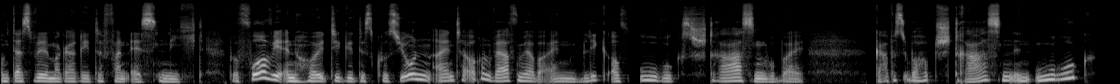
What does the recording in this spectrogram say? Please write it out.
Und das will Margarete van S. nicht. Bevor wir in heutige Diskussionen eintauchen, werfen wir aber einen Blick auf Uruks Straßen. Wobei, gab es überhaupt Straßen in Uruk?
